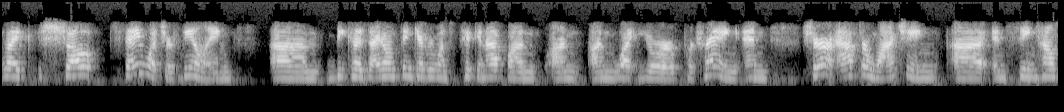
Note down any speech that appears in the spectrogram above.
like show say what you're feeling um because I don't think everyone's picking up on on on what you're portraying. And sure after watching uh and seeing how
